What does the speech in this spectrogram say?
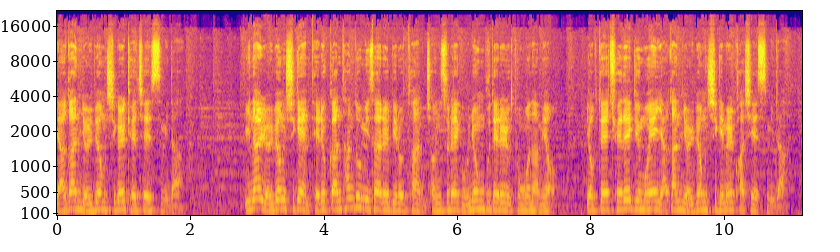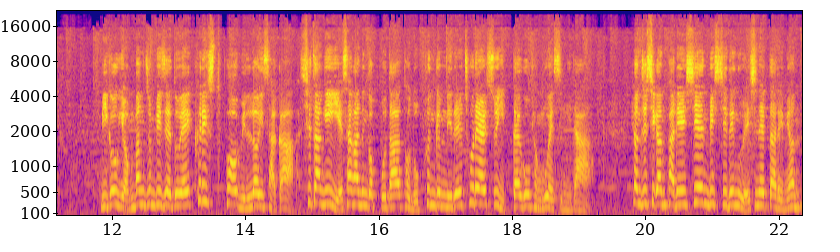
야간 열병식을 개최했습니다. 이날 열병식엔 대륙간 탄도미사일을 비롯한 전술핵 운용부대를 동원하며 역대 최대 규모의 야간 열병식임을 과시했습니다. 미국 연방준비제도의 크리스토퍼 윌러 이사가 시장이 예상하는 것보다 더 높은 금리를 초래할 수 있다고 경고했습니다. 현지 시간 8일 CNBC 등 외신에 따르면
